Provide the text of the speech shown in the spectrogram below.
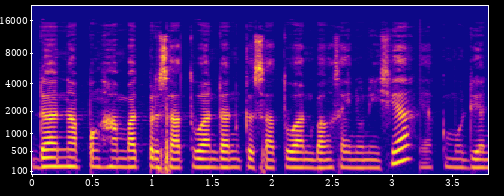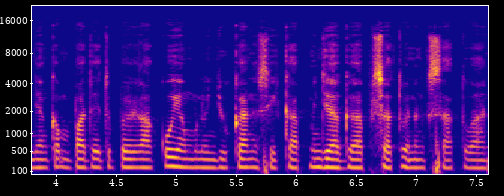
dana penghambat persatuan dan kesatuan bangsa Indonesia. Ya, kemudian yang keempat yaitu perilaku yang menunjukkan sikap menjaga persatuan dan kesatuan.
